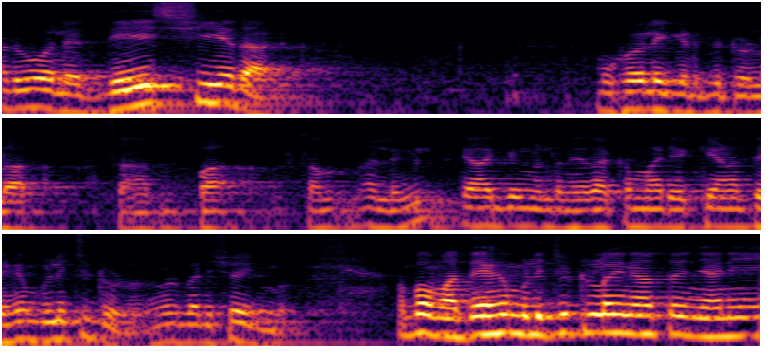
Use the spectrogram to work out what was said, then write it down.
അതുപോലെ ദേശീയത മുഖവിലേക്ക് എടുത്തിട്ടുള്ള അല്ലെങ്കിൽ രാജ്യങ്ങളുടെ നേതാക്കന്മാരെയൊക്കെയാണ് അദ്ദേഹം വിളിച്ചിട്ടുള്ളത്. നമ്മൾ പരിശോധിക്കുമ്പോൾ. അപ്പം അദ്ദേഹം വിളിച്ചിട്ടുള്ളതിനകത്ത് ഞാൻ ഈ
